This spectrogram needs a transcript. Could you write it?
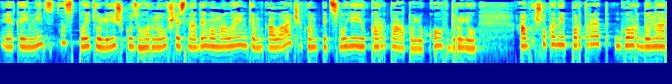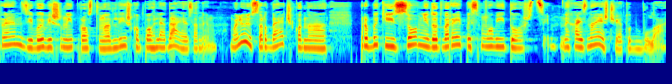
який міцно спить у ліжку, згорнувшись на диво маленьким калачиком під своєю картатою ковдрою, а вишуканий портрет Гордона Ремзі, вивішений просто над ліжком, поглядає за ним. Малюю сердечко на прибитій ззовні до дверей письмовій дошці. Нехай знає, що я тут була,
